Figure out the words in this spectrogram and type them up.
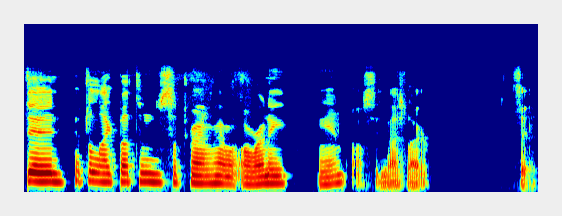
did, hit the like button, subscribe if you haven't already, and I'll see you guys later. See you.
